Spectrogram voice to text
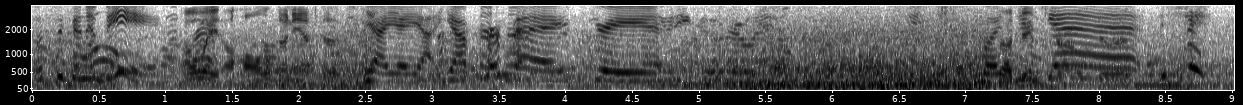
What's it gonna be? oh wait, a haul? Don't you have to? Yeah, yeah, yeah, yeah, perfect. Great. saw What'd you James Charles get?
